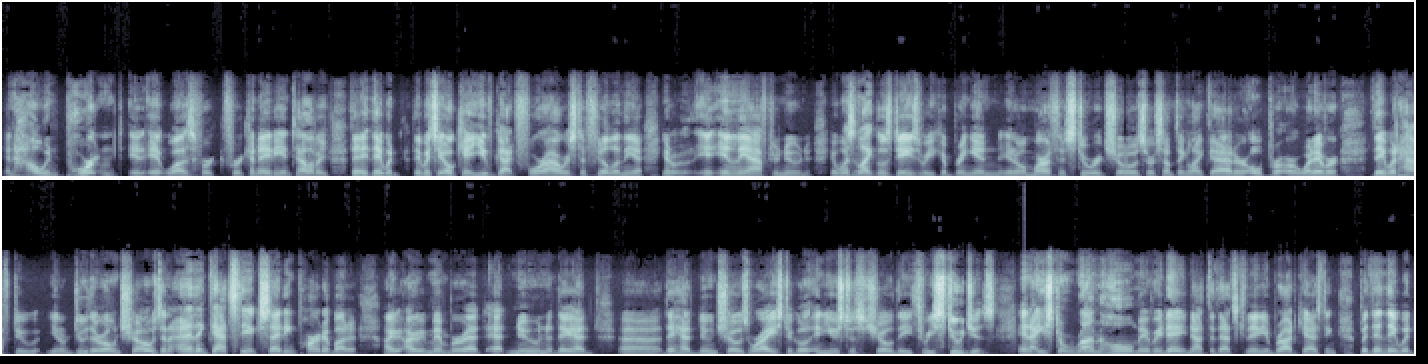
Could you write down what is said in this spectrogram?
and how important it, it, was for, for Canadian television. They, they would they would say, okay, you've got four hours to fill in the you know in, in the afternoon. It wasn't like those days where you could bring in you know Martha Stewart shows or something like that or Oprah or whatever. They would have to you know do their own shows, and, and I think that's the exciting part about it. I, I remember at, at noon they had uh, they had noon shows where I used to go and used to show the Three Stooges, and I used to run home every day. Not that that's Canadian broadcasting, but then they would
